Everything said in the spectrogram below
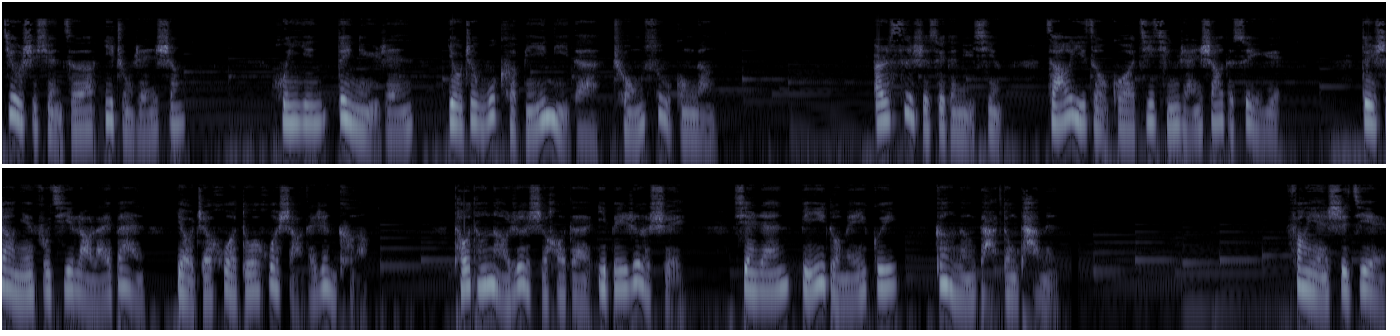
就是选择一种人生。婚姻对女人有着无可比拟的重塑功能。而四十岁的女性早已走过激情燃烧的岁月。对少年夫妻老来伴有着或多或少的认可，头疼脑热时候的一杯热水，显然比一朵玫瑰更能打动他们。放眼世界，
